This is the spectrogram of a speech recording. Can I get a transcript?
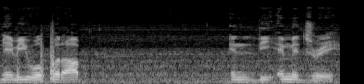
maybe we'll put up in the imagery.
